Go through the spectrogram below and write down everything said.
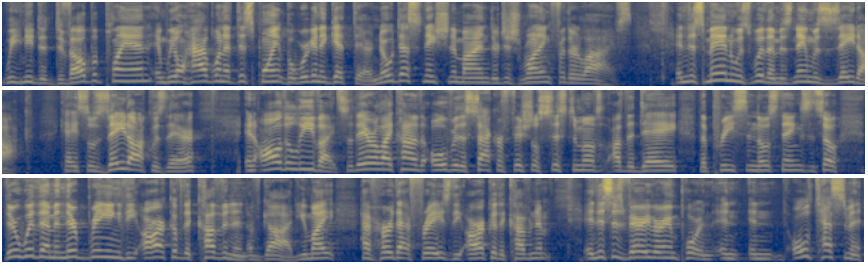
we need to develop a plan, and we don't have one at this point, but we're going to get there. No destination in mind. They're just running for their lives. And this man was with him. His name was Zadok. Okay, so Zadok was there, and all the Levites. So they were like kind of the, over the sacrificial system of, of the day, the priests and those things. And so they're with them and they're bringing the Ark of the Covenant of God. You might have heard that phrase, the Ark of the Covenant. And this is very, very important. In, in Old Testament,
